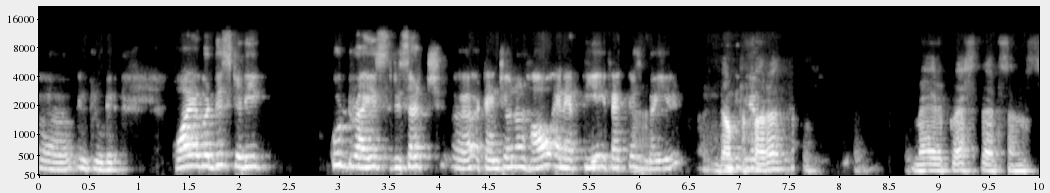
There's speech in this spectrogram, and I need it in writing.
uh, included. However, this study could raise research attention on how an FTA effect is measured. Dr. Farah, may I request that since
